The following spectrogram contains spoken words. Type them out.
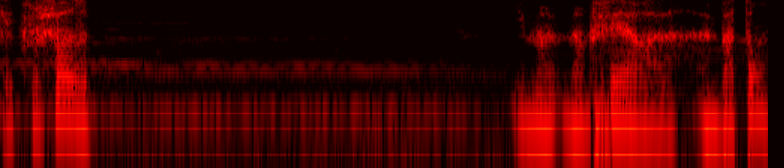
Quelque chose Il m'en faire euh, un bâton?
